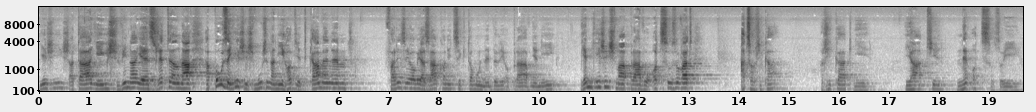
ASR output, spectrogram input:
Ježíš a ta, jejíž vina je zřetelná a pouze Ježíš může na ní hodit kamenem. Farizeovi a zákonici k tomu nebyli oprávnění. Jen Ježíš má právo odsuzovat. A co říká? Říká k ní, já ti neodsuzuji,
